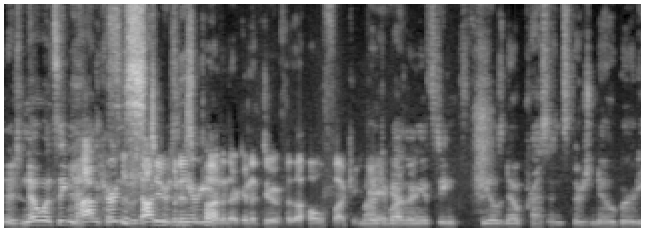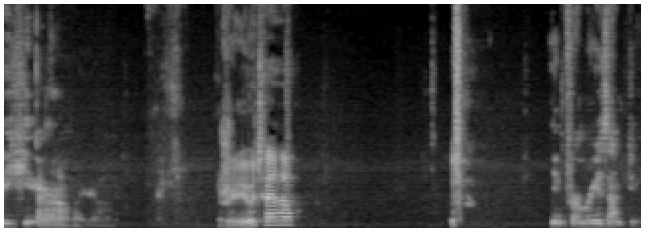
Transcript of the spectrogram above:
There's no one sleeping behind the curtains. The the doctor's stupidest here. pun, either. and they're gonna do it for the whole fucking Hunter game. gathering instinct feels no presence. There's no birdie here. Oh my god. Ryuta? The infirmary is empty.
